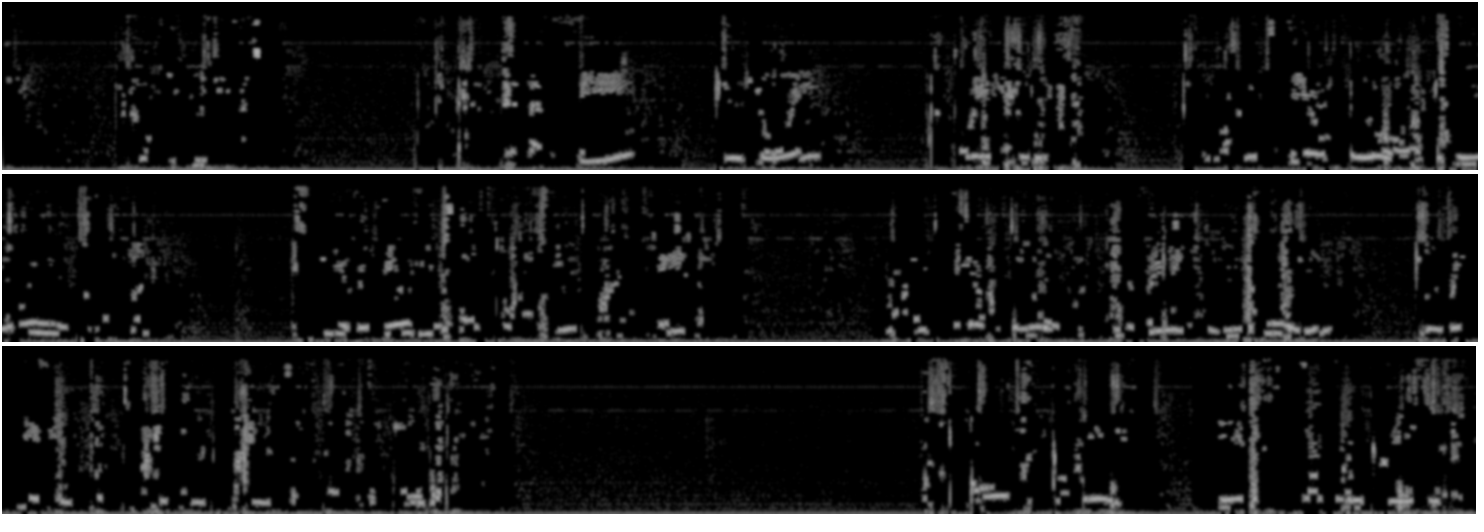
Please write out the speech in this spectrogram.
noi a cui vengono non più loro e noi intorno e si riveli nel tuo intorno Jesus right there at the Lord and really knowing and receiving the Christ and the kindness of God for all the life. All the glory, Jesus, the one creator,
